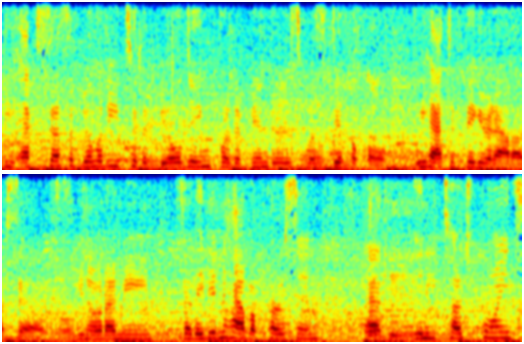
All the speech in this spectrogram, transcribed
the accessibility to the building for the vendors was difficult. We had to figure it out ourselves. You know what I mean? So they didn't have a person at Okay. any touch points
